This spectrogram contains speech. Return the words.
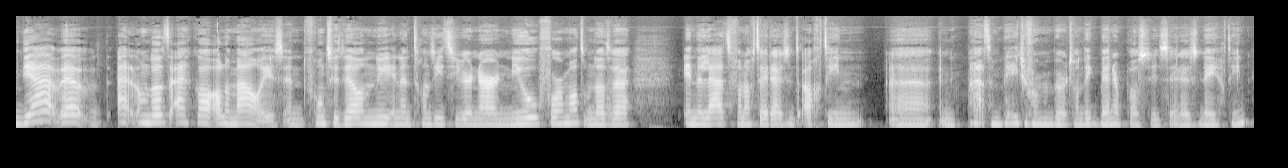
Ja, eh, omdat het eigenlijk al allemaal is. En het Front zit wel nu in een transitie weer naar een nieuw format. Omdat we inderdaad vanaf 2018, eh, en ik praat een beetje voor mijn beurt, want ik ben er pas sinds 2019,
